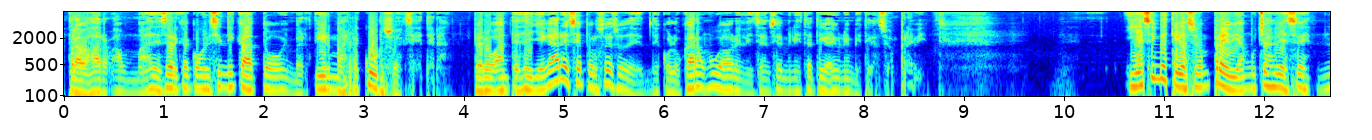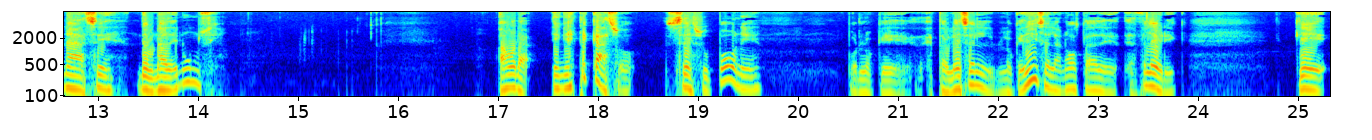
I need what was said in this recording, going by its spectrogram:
trabajar aún más de cerca con el sindicato, invertir más recursos, etcétera. Pero antes de llegar a ese proceso de, colocar a un jugador en licencia administrativa hay una investigación previa. Y esa investigación previa muchas veces nace de una denuncia. Ahora, en este caso, se supone, por lo que establece lo que dice la nota de, de, Athletic, que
